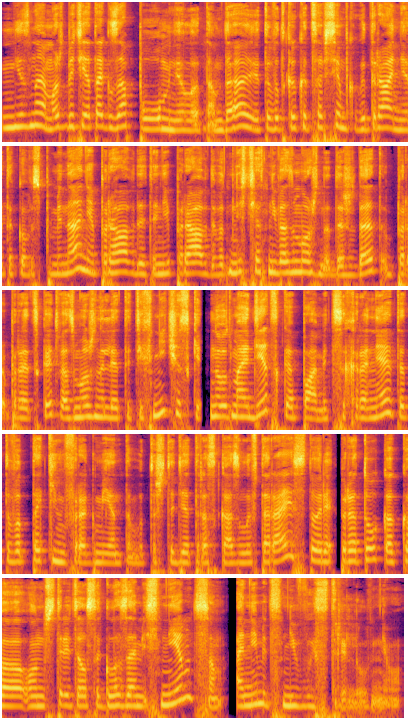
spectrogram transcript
Не знаю, может быть, я так запомнила там, да, это вот как это совсем какое-то раннее такое воспоминание, правда это, неправда. Вот мне сейчас невозможно даже, да, про, про это сказать, возможно ли это технически, но вот моя детская память сохраняет это вот таким фрагментом, вот то, что дед рассказывал. И вторая история про то, как э, он встретился глазами с немцем, а немец не выстрелил в него.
